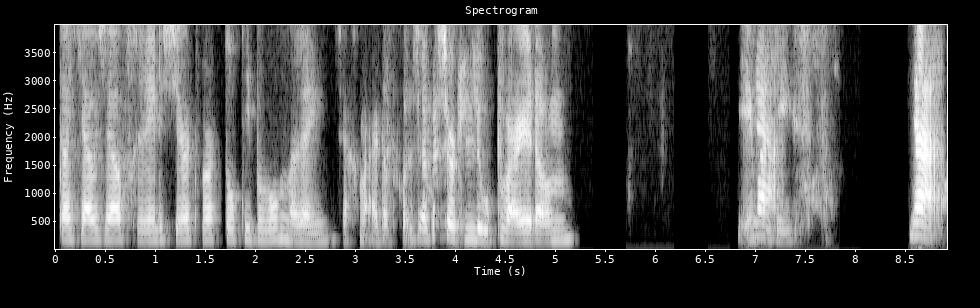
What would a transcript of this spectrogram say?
dat jouzelf gereduceerd wordt tot die bewondering, zeg maar. Dat is ook een soort loop waar je dan je in ja. verliest. Ja,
